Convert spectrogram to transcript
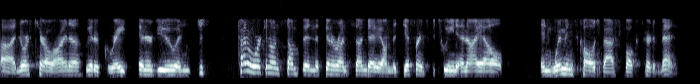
uh, North Carolina. We had a great interview and just kind of working on something that's going to run Sunday on the difference between NIL and women's college basketball compared to men's.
